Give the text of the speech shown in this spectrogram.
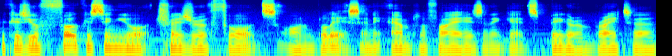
because you're focusing your treasure of thoughts on bliss and it amplifies and it gets bigger and brighter.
